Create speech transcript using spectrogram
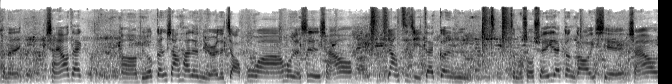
可能想要在，呃，比如说跟上他的女儿的脚步啊，或者是想要让自己在更，怎么说，学历再更高一些，想要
